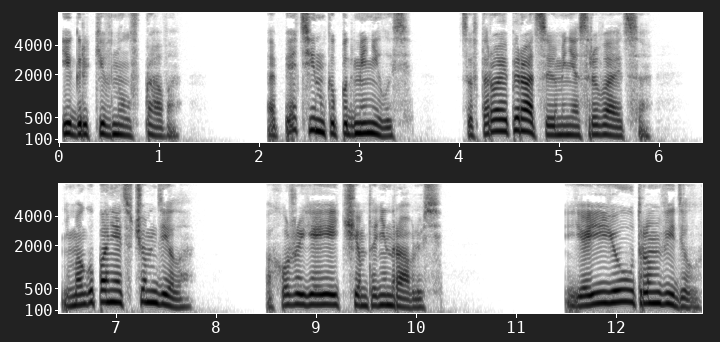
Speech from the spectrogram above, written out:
Игорь кивнул вправо. Опять Инка подменилась. Со второй операции у меня срывается. Не могу понять, в чем дело. Похоже, я ей чем-то не нравлюсь. Я ее утром видел.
